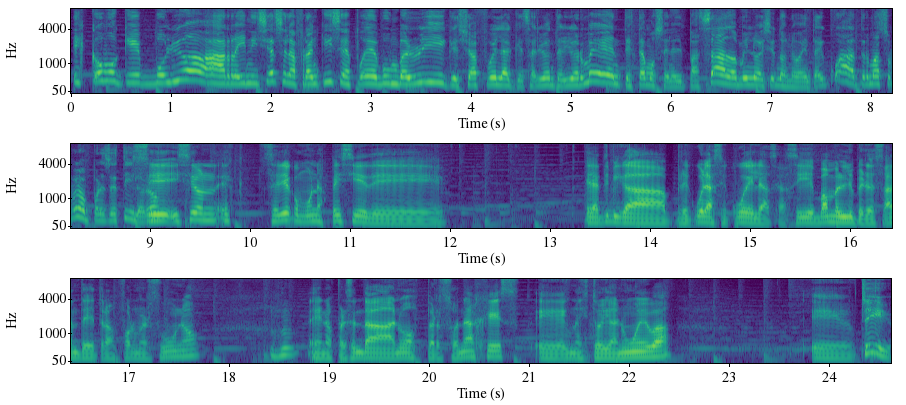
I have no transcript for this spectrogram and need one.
es como que volvió a reiniciarse la franquicia después de Bumblebee, que ya fue la que salió anteriormente. Estamos en el pasado, 1994, más o menos por ese estilo, ¿no? Sí, hicieron. es- sería como una especie de. Es la típica precuela-secuela, o sea, sí, Bumblebee, pero es antes de Transformers 1. Eh, nos presenta nuevos personajes, eh, una historia nueva. Eh, Sí,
